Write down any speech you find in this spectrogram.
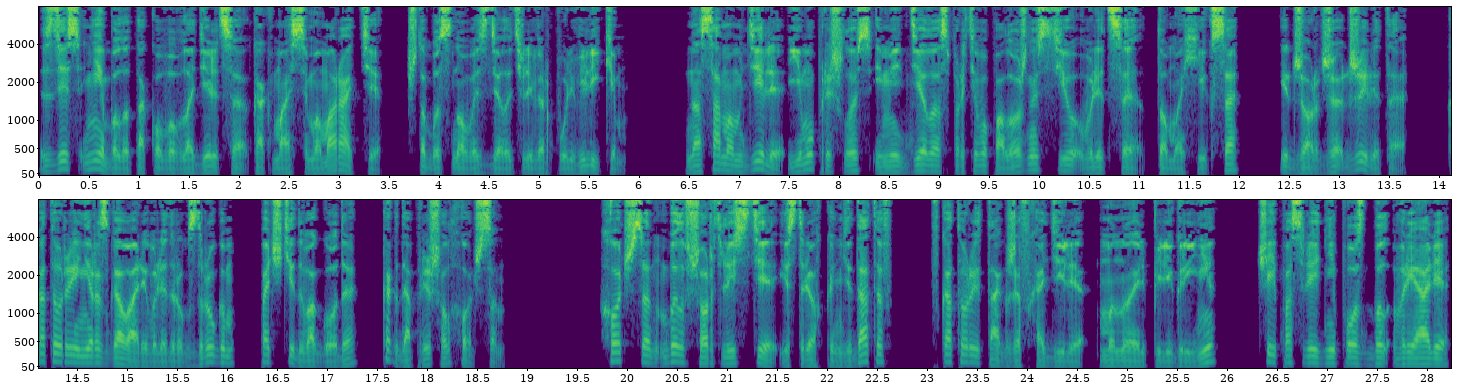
здесь не было такого владельца, как Массимо Маратти, чтобы снова сделать Ливерпуль великим. На самом деле ему пришлось иметь дело с противоположностью в лице Тома Хикса и Джорджа Джилета, которые не разговаривали друг с другом почти два года, когда пришел Ходжсон. Ходжсон был в шорт-листе из трех кандидатов, в который также входили Мануэль Пелигрини, чей последний пост был в Реале,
